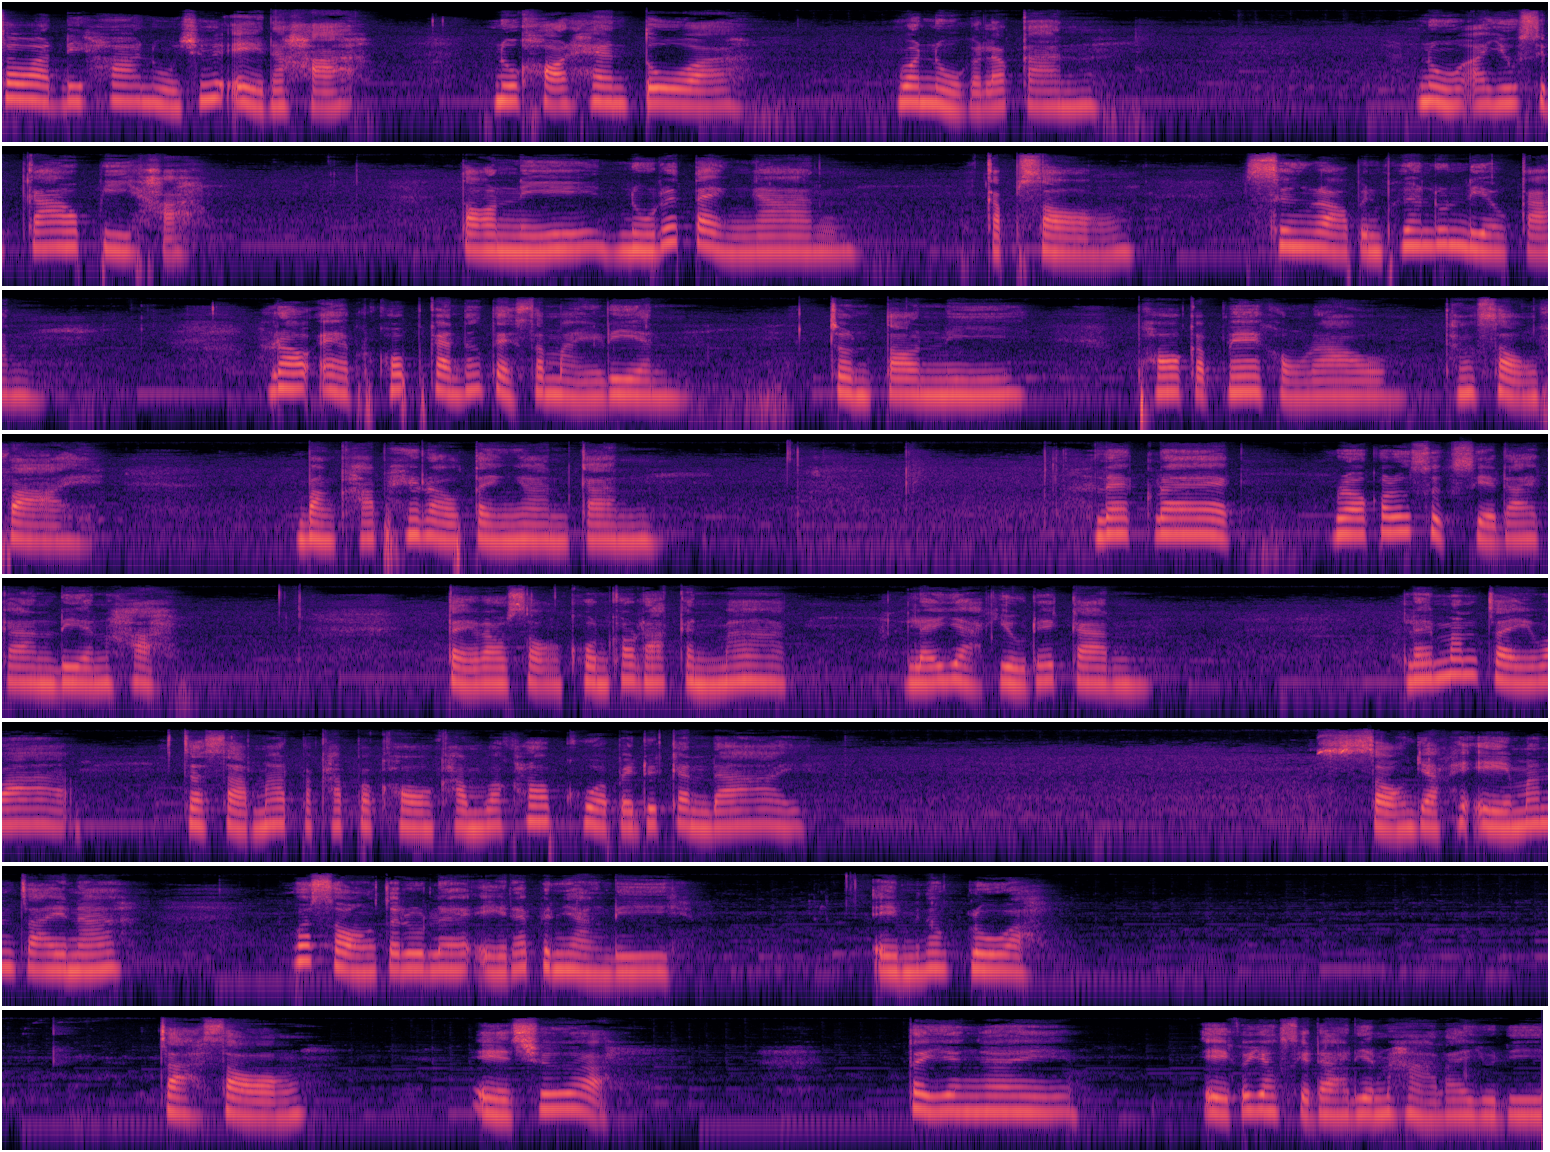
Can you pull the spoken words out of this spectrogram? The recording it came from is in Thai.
สวัสดีค่ะ หนูชื่อเอนะคะ หนูขอแทนตัวว่าหนูกันแล้วกัน หนูอายุ 19 ปีค่ะ ตอนนี้หนูได้แต่งงานกับสอง ซึ่งเราเป็นเพื่อนรุ่นเดียวกัน เราแอบคบกันตั้งแต่สมัยเรียน จนตอนนี้ พ่อกับแม่ของเราทั้งสองฝ่าย บังคับให้เราแต่งงานกัน แรก ๆ เราก็รู้สึกเสียดายการเรียนค่ะ แต่เราสองคนก็รักกันมาก และอยากอยู่ด้วยกัน และมั่นใจว่าจะสามารถประคับประคองคำว่าครอบครัวไปด้วยกันได้สองอยากให้เอมั่นใจนะ ว่าสองจะดูแลเอได้เป็นอย่างดี เอไม่ต้องกลัวจ่าสอง เอเชื่อ แต่ยังไง เอก็ยังเสียดายเรียนมหาลัยอยู่ดี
